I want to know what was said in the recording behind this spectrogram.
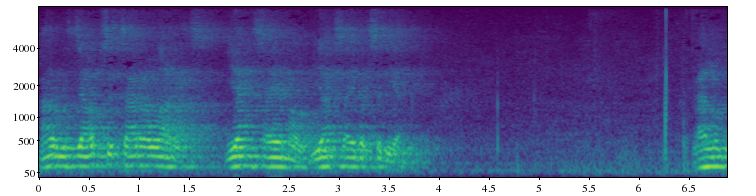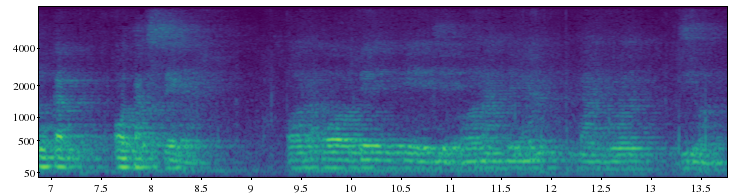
Harus jawab secara waras. Yang saya mau, yang saya bersedia. Lalu bukan otak setengah. Orang ODGJ, orang dengan gangguan jiwa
